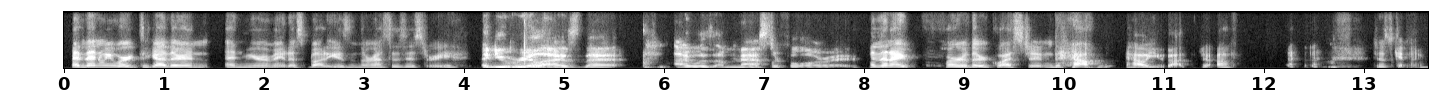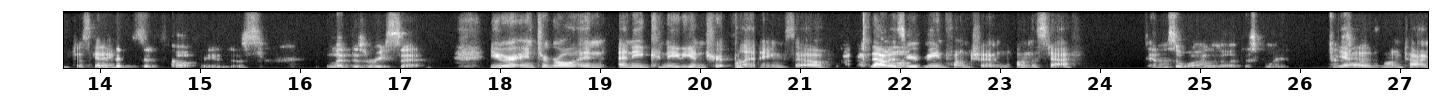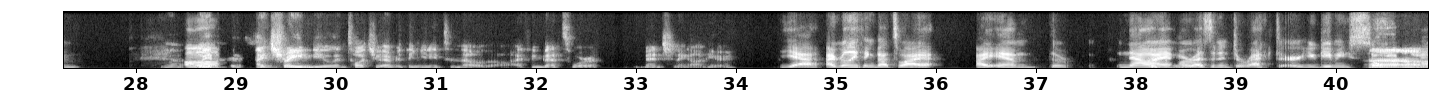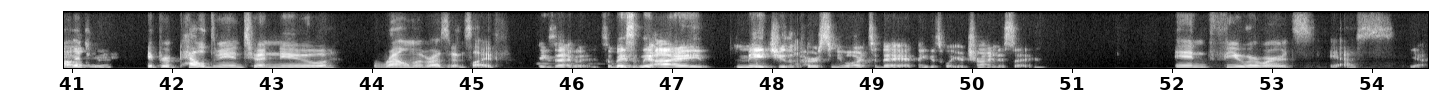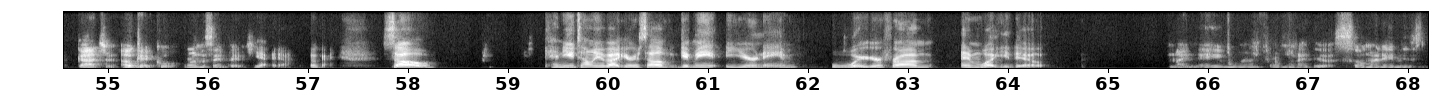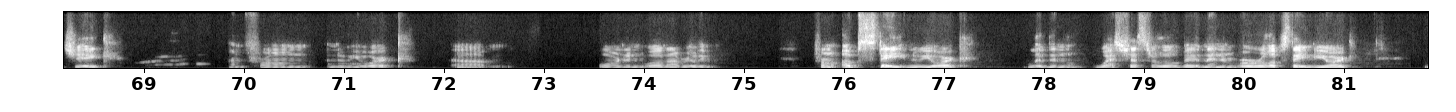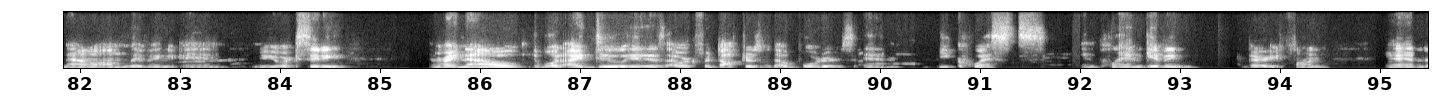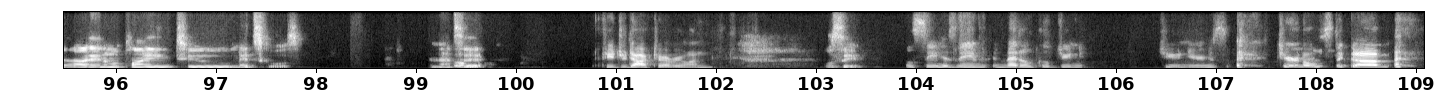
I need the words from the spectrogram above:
And then we worked together and and Mira made us buddies and the rest is history. And you realized that I was a masterful RA. And then I further questioned how how you got the job. Just kidding. Just kidding. Take a sip of coffee and just let this reset. You were integral in any Canadian trip planning. So that was oh. your main function on the staff. Damn, that's a while ago at this point. That's yeah, it's a long time. Yeah. Um, oh, yeah. I trained you and taught you everything you need to know, though. I think that's worth mentioning on here. Yeah, I really think that's why I am the now I am a resident director. You gave me so much oh, knowledge. Yeah it propelled me into a new realm of residence life. Exactly. So basically, I made you the person you are today. I think is what you're trying to say. In fewer words, yes. Yeah, gotcha. Okay, cool. We're on the same page. Yeah, yeah. Okay. So, can you tell me about yourself? Give me your name, where you're from, and what you do. My name, where I'm from, what I do. So, my name is Jake. I'm from New York, mm-hmm. um, born in, well, not really, from upstate New York, lived in Westchester a little bit, and then in rural upstate New York. Now I'm living in New York City. And right now, what I do is I work for Doctors Without Borders and bequests in plan giving. Very fun. Mm-hmm. And uh, and I'm applying to med schools. And that's cool. it. Future doctor, everyone. We'll see. We'll see his name in medical junior juniors journals to come.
